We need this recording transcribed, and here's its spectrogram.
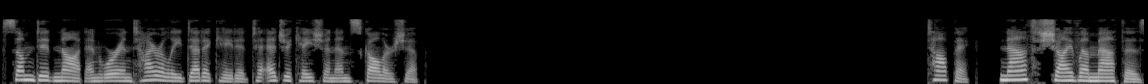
some did not and were entirely dedicated to education and scholarship. Nath Shaiva Mathas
